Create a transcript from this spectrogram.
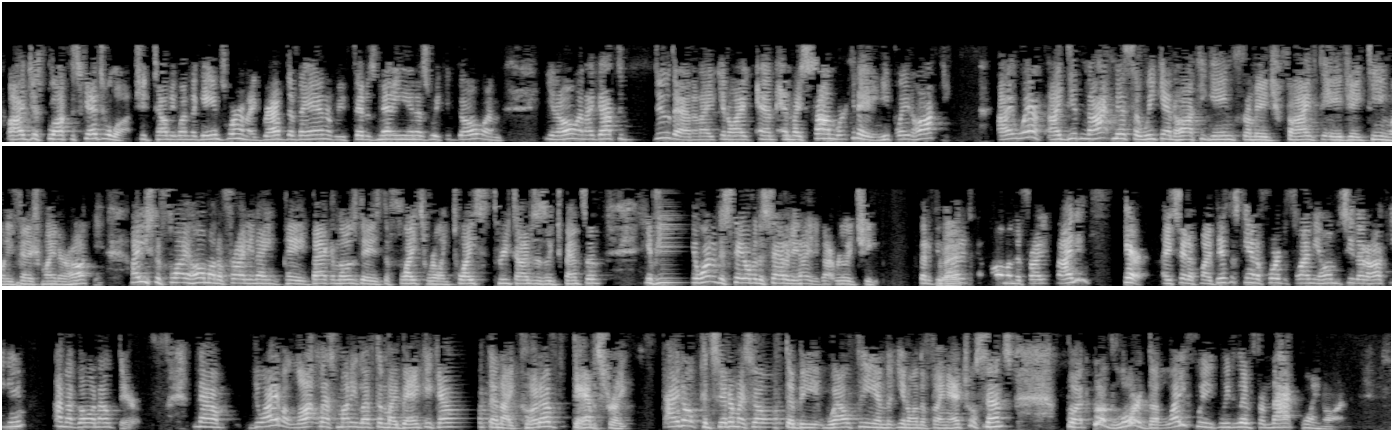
I just blocked the schedule off. She'd tell me when the games were, and I'd grab the van, and we'd fit as many in as we could go, and you know, and I got to do that. And I, you know, I and and my son, we're Canadian. He played hockey. I went. I did not miss a weekend hockey game from age five to age 18 when he finished minor hockey. I used to fly home on a Friday night and pay. Back in those days, the flights were like twice, three times as expensive. If you, you wanted to stay over the Saturday night, it got really cheap. But if you Right. wanted to come home on the Friday, I didn't care. I said, if my business can't afford to fly me home to see that hockey game, I'm not going out there. Now, do I have a lot less money left in my bank account than I could have? Damn straight. I don't consider myself to be wealthy in you know in the financial sense, but good lord, the life we we live from that point on,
